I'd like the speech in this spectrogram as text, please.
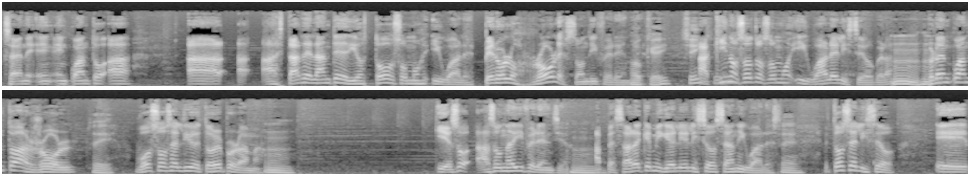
O sea, en, en- en cuanto a, a- a- a estar delante de Dios, todos somos iguales, pero los roles son diferentes. Ok. Sí, Aquí sí. nosotros somos iguales, Eliseo, ¿verdad? Pero en cuanto a rol, Sí. vos sos el director del programa, Mm. y eso hace una diferencia, Mm. a pesar de que Miguel y Eliseo sean iguales. Sí. Entonces, Eliseo, eh,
